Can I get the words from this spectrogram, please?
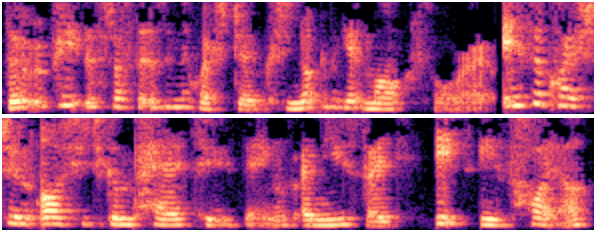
Don't repeat the stuff that was in the question, because you're not going to get marks for it. If a question asks you to compare two things, and you say, it is higher,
